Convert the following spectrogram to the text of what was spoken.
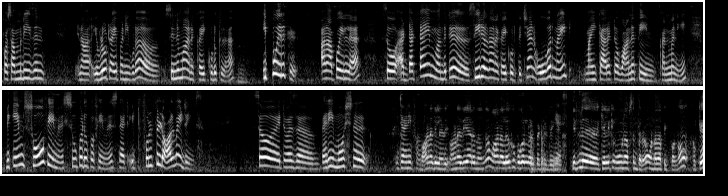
for some reason நான் எவ்வளோ ட்ரை பண்ணி கூட சினிமா எனக்கு கை கொடுக்கல. இப்போ இருக்குது ஆனால் அப்போ இல்லை. ஸோ அட் தட் டைம் வந்துட்டு சீரியல் தான் எனக்கு கை கொடுத்துச்சு. And overnight my character Vanathi in Kanmani became so famous super duper famous that it fulfilled all my dreams so it was a very emotional journey வானதியில் நடி வானதியாக இருந்தவங்க வான அளவுக்கு புகழ் பெற்றுட்டீங்க. இந்த கேள்விக்கு மூணு ஆப்ஷன் தருவோம் ஒன்றா தான் பிக் பண்ணோம் ஓகே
